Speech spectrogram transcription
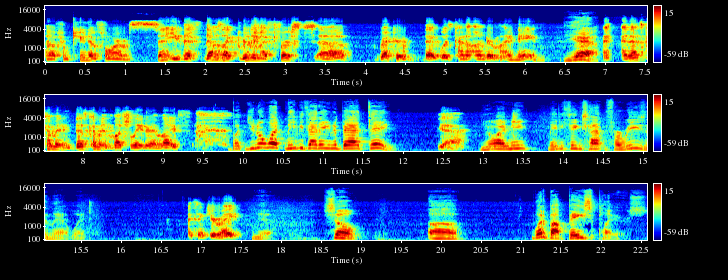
uh, from Cuneiform sent you that that was like really my first uh, record that was kind of under my name, yeah. and, and that's coming that's coming much later in life. But you know what? Maybe that ain't a bad thing. yeah, You know what I mean? Maybe things happen for a reason that way. I think you're right. Yeah. So, uh, what about bass players'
